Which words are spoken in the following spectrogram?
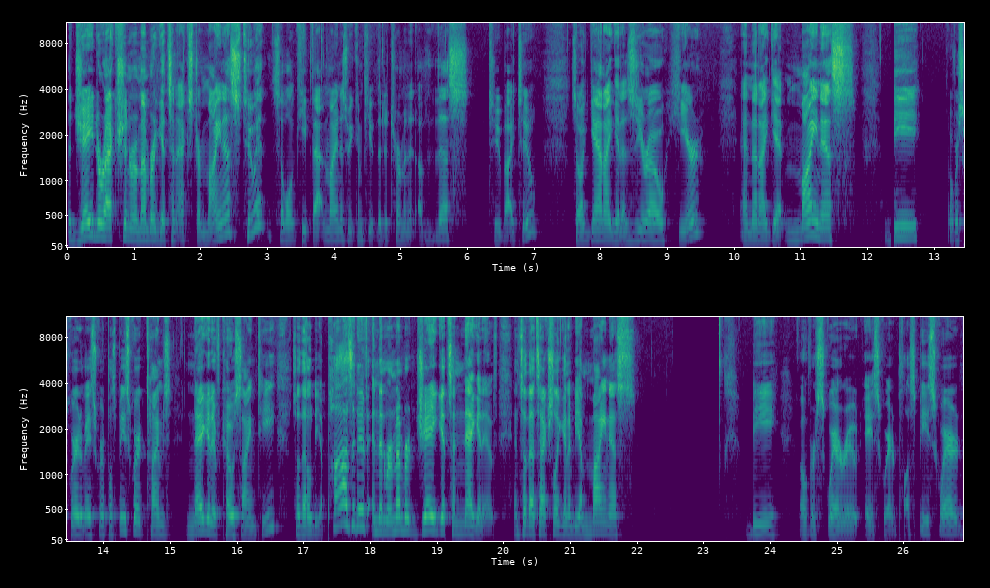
The j direction, remember, gets an extra minus to it. So we'll keep that in mind as we compute the determinant of this 2 by 2. So again, I get a 0 here and then I get minus b over square root of a squared plus b squared times negative cosine t. So that'll be a positive, and then remember j gets a negative, and so that's actually going to be a minus b over square root a squared plus b squared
